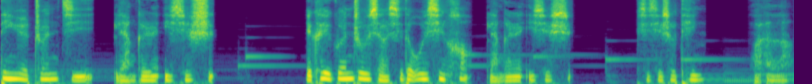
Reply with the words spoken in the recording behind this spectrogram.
订阅专辑《两个人一些事》，也可以关注小溪的微信号“两个人一些事”。谢谢收听，晚安了。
